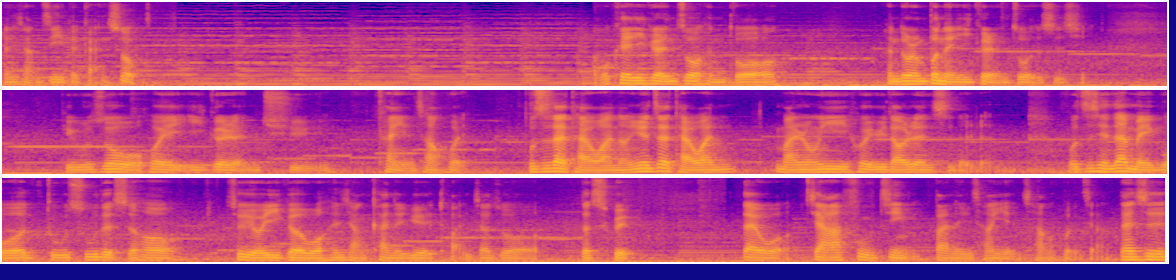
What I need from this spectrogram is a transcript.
分享自己的感受。我可以一个人做很多很多人不能一个人做的事情，比如说我会一个人去看演唱会，不是在台湾呢，因为在台湾蛮容易会遇到认识的人。我之前在美国读书的时候，就有一个我很想看的乐团，叫做 The Script，在我家附近办了一场演唱会，这样。但是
